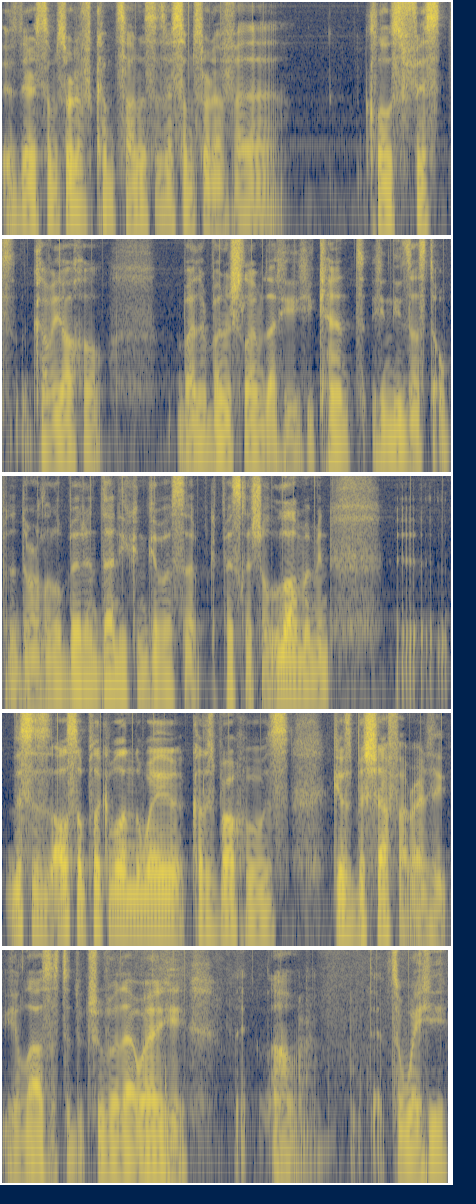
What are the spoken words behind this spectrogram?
is there some sort of kamtzanis? Is there some sort of uh, close fist kaviyachol by the Rebbeinu Shalom that he, he can't, he needs us to open the door a little bit and then he can give us a pesach ulam? I mean, this is also applicable in the way Kadosh Baruch Hu is, gives b'shefa, right? He, he allows us to do tshuva that way. He, um, it's a way he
